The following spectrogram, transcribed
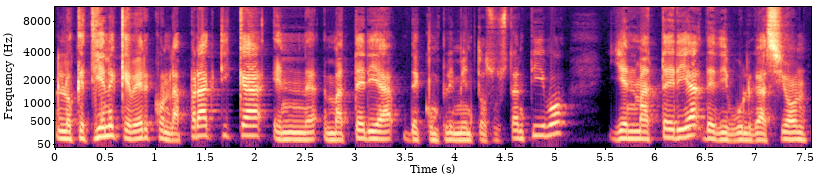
lo que tiene que ver con la práctica en materia de cumplimiento sustantivo y en materia de divulgación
